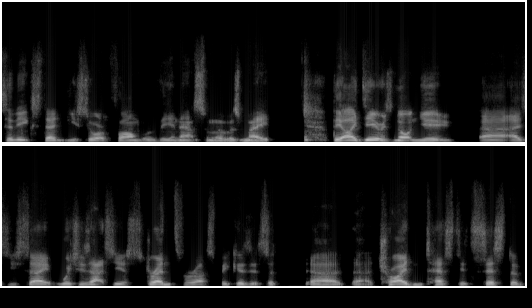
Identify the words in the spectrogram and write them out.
to the extent you saw at Farnborough with the announcement that was made. The idea is not new, uh, as you say, which is actually a strength for us because it's a, uh, a tried and tested system.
